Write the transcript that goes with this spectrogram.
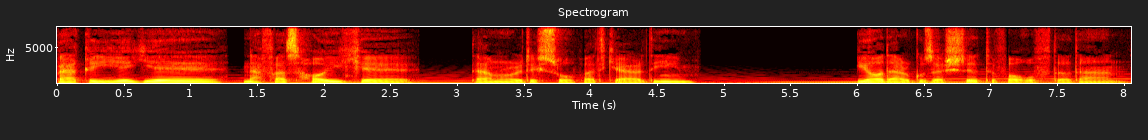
بقیه نفس هایی که در موردش صحبت کردیم یا در گذشته اتفاق افتادن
